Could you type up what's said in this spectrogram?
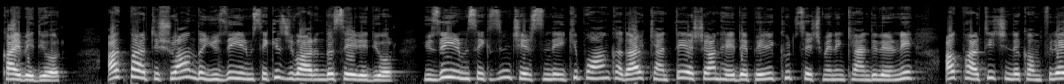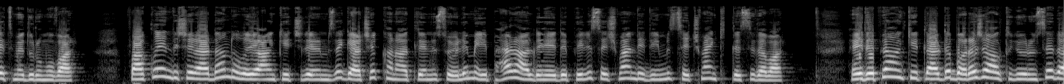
kaybediyor. AK Parti şu anda %28 civarında seyrediyor. %28'in içerisinde 2 puan kadar kentte yaşayan HDP'li Kürt seçmenin kendilerini AK Parti içinde kamufle etme durumu var. Farklı endişelerden dolayı anketçilerimize gerçek kanaatlerini söylemeyip herhalde HDP'li seçmen dediğimiz seçmen kitlesi de var. HDP anketlerde baraj altı görünse de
